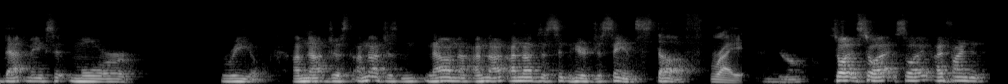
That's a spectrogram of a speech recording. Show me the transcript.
that makes it more real. I'm not just, I'm not just now I'm not, I'm not, I'm not just sitting here just saying stuff. Right. You know? So, so I, so I, I find it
